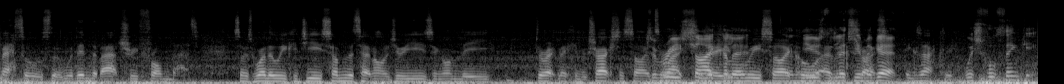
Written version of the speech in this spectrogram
metals that are within the battery from that. So it's whether we could use some of the technology we're using on the direct lithium extraction side To to, recycle it recycle and use the lithium extract- again? Exactly. Wishful thinking?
